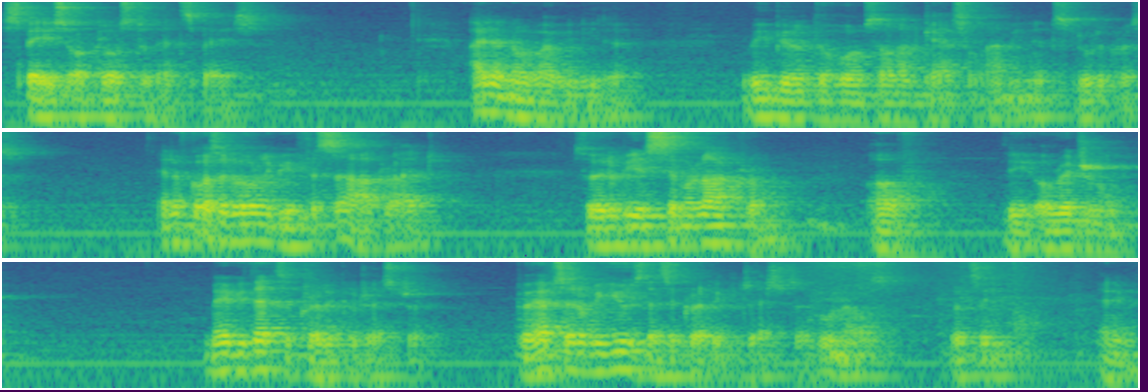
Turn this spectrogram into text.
space or close to that space. I don't know why we need to rebuild the Hohenzollern castle. I mean, it's ludicrous. And of course, it'll only be a facade, right? So it'll be a simulacrum of the original. Maybe that's a critical gesture. Perhaps it'll be used as a critical gesture. Who knows? We'll see. Anyway.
